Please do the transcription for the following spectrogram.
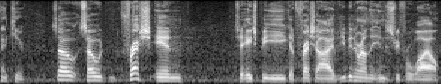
Thank you. So, so fresh in to HPE, got fresh eyes. You've been around the industry for a while.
